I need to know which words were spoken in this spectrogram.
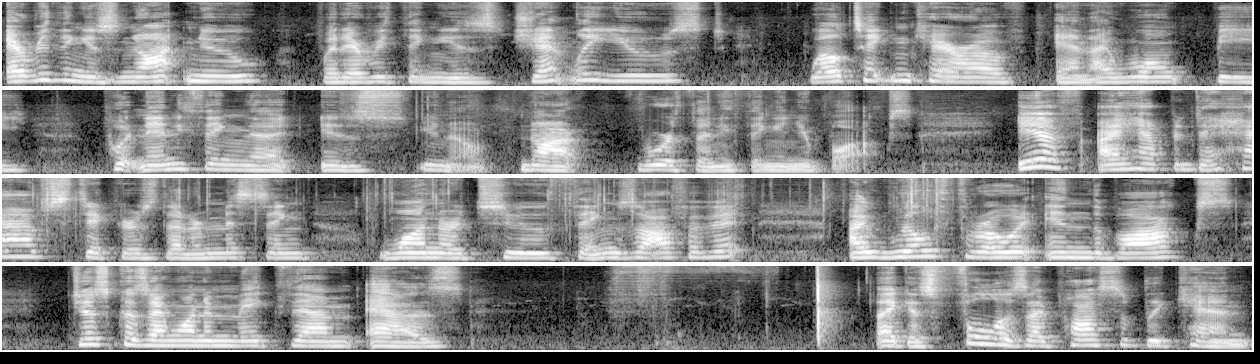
everything is not new, but everything is gently used, well taken care of, and I won't be putting anything that is, you know, not worth anything in your box. If I happen to have stickers that are missing one or two things off of it, I will throw it in the box just because I want to make them as like as full as I possibly can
